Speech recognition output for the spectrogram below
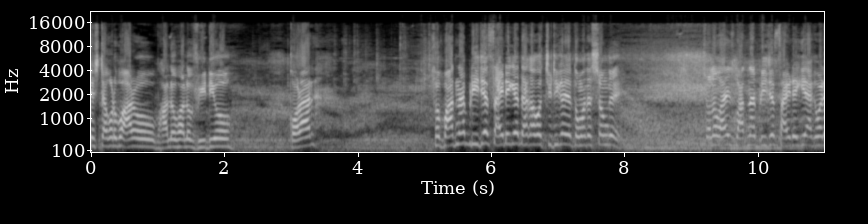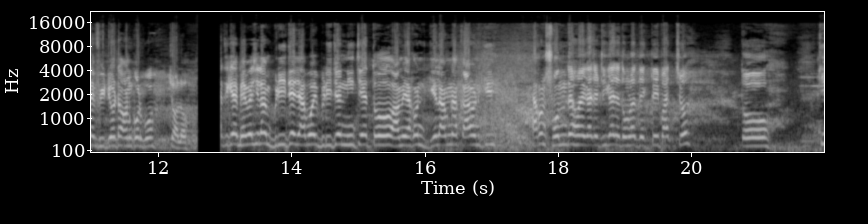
চেষ্টা করব আরও ভালো ভালো ভিডিও করার। সো বাদনা ব্রিজের সাইডে গিয়ে দেখা করছি, ঠিক আছে, তোমাদের সঙ্গে? চলো গাইজ বাদনা ব্রিজের সাইডে গিয়ে একবারে ভিডিওটা অন করব। চলো। আজকে ভেবেছিলাম ব্রিজে যাব, ওই ব্রিজের নিচে, তো আমি এখন গেলাম না, কারণ কি, এখন সন্ধে হয়ে গেছে, ঠিক আছে, তোমরা দেখতেই পাচ্ছ। তো কি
